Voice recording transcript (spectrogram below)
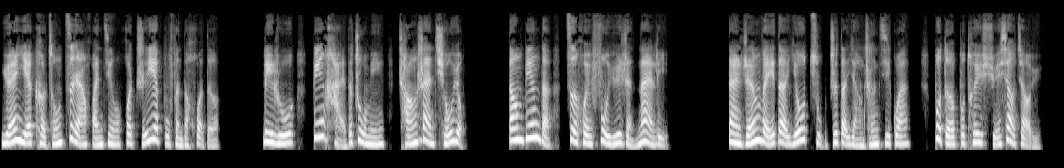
原也可从自然环境或职业部分的获得，例如滨海的著名常善求勇，当兵的自会富于忍耐力。但人为的有组织的养成机关，不得不推学校教育。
